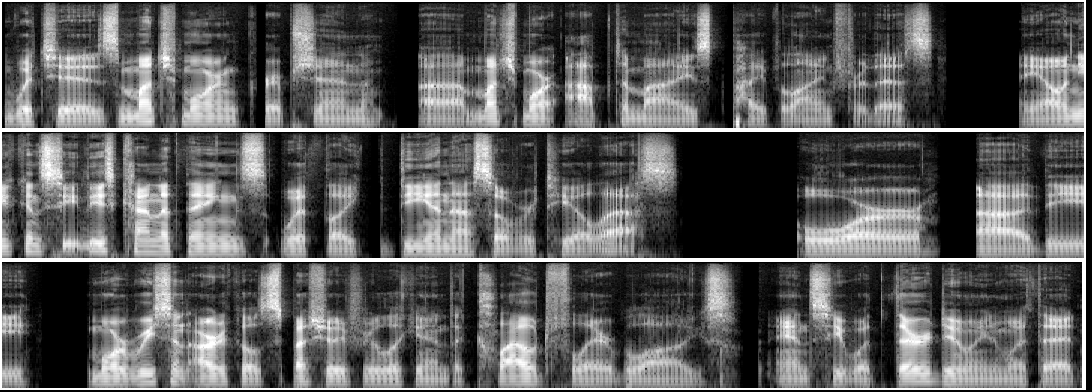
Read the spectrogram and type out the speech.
which is much more encryption, uh, much more optimized pipeline for this. You know, and you can see these kind of things with like DNS over TLS, or uh, the more recent articles, especially if you're looking at the Cloudflare blogs and see what they're doing with it,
